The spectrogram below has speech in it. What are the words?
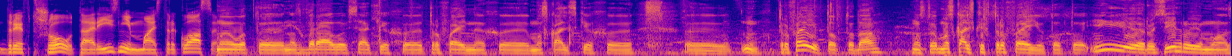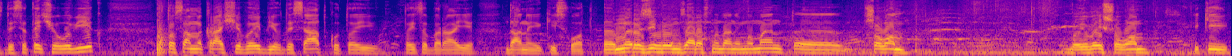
дрифт-шоу та різні майстер-класи. Ми от е, назбирали всяких е, трофейних е, москальських ну, трофеїв, тобто, да, москальських трофеїв, тобто, і розігруємо з 10 чоловік. Хто саме краще виб'є десятку, той, той забирає даний якийсь лот. Е, Ми розігруємо зараз на даний момент е, шолом, бойовий шолом, який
